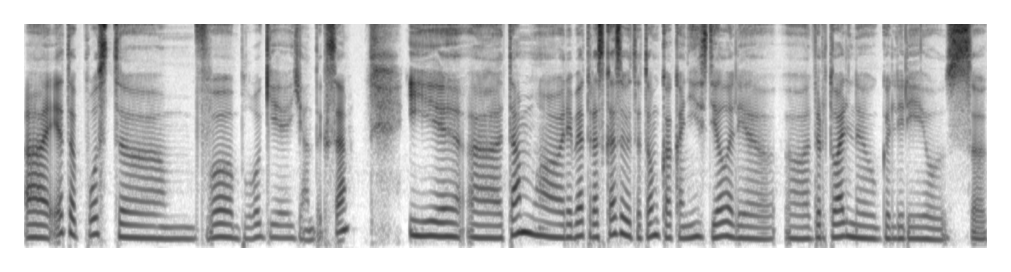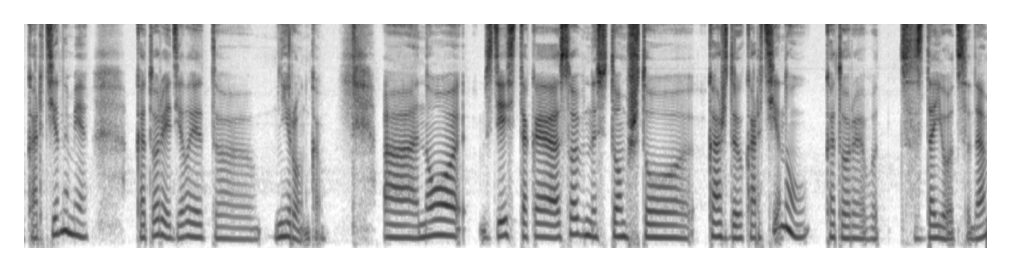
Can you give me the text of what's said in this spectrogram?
Э, это пост в блоге Яндекса. И там ребята рассказывают о том, как они сделали виртуальную галерею с картинами, которые делает нейронка. Но здесь такая особенность в том, что каждую картину которая вот создается, да,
